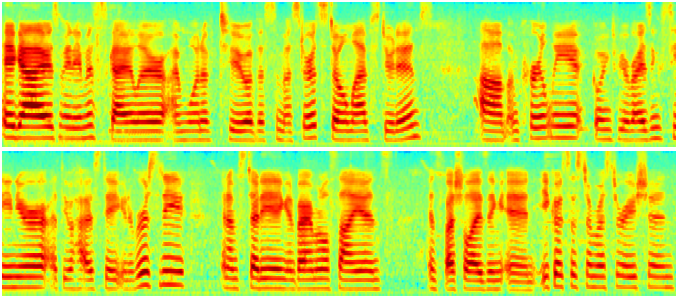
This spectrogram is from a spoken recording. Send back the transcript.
Hey guys, my name is Skylar. I'm one of two of the semester at Stone Lab students. Um, I'm currently going to be a rising senior at The Ohio State University and I'm studying environmental science and specializing in ecosystem restoration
